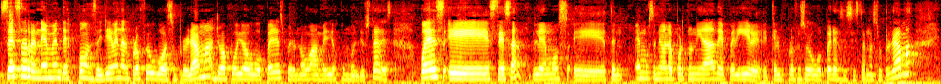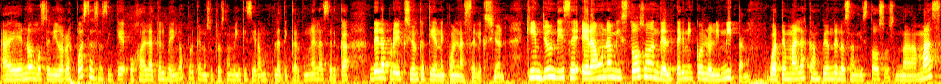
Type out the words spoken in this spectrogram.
César René Méndez Ponce, lleven al profe Hugo a su programa. Yo apoyo a Hugo Pérez, pero no va a medios como el de ustedes. Pues eh, César, le hemos, eh, hemos tenido la oportunidad de pedir que el profesor Hugo Pérez asista a nuestro programa. Eh, no hemos tenido respuestas, así que ojalá que él venga porque nosotros también quisiéramos platicar con él acerca de la proyección que tiene con la selección. Kim Jun dice, era un amistoso donde el técnico lo limitan. Guatemala es campeón de los amistosos, nada más.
